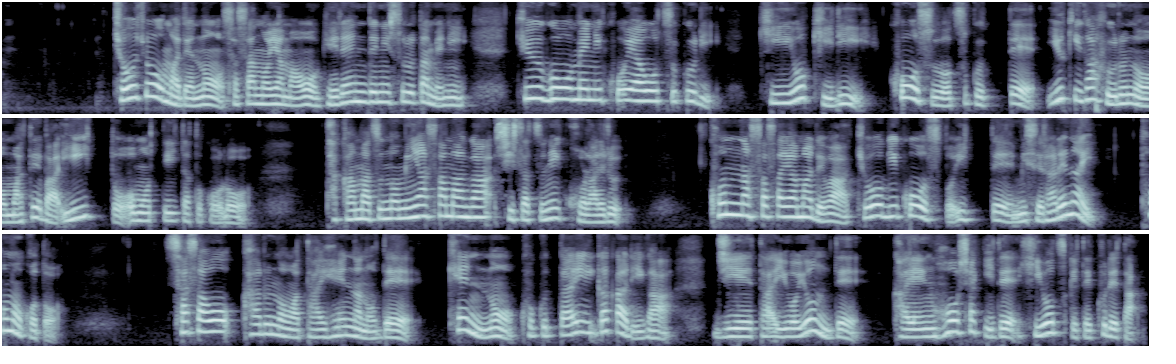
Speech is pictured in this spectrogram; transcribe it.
頂上までの笹の山をゲレンデにするために、9合目に小屋を作り、木を切り、コースを作って雪が降るのを待てばいいと思っていたところ、高松宮様が視察に来られる。こんな笹山では競技コースと言って見せられないとのこと。笹を刈るのは大変なので、県の国体係が自衛隊を呼んで火炎放射器で火をつけてくれた。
